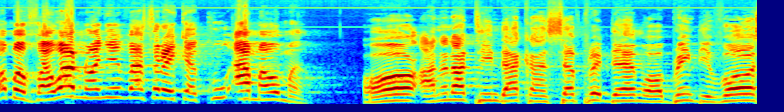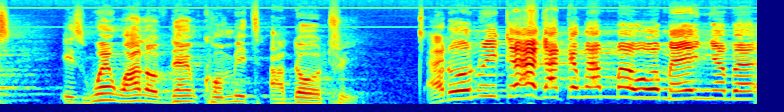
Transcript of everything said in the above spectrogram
wɔme eve woanɔ anyi va se ɖe yi ke ku me Or another thing that can separate them or bring divorce is when one of them commits adultery. aɖo nu yi ke agate ŋu amewo me enye be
